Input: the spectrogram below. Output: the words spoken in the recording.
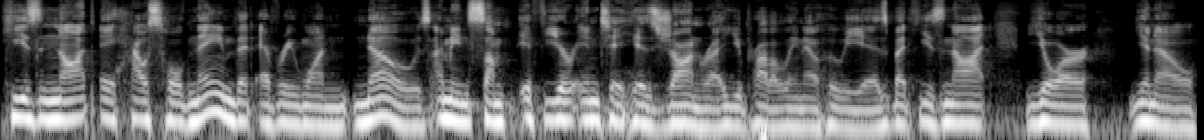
he's not a household name that everyone knows. I mean, some if you're into his genre, you probably know who he is, but he's not your, you know,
